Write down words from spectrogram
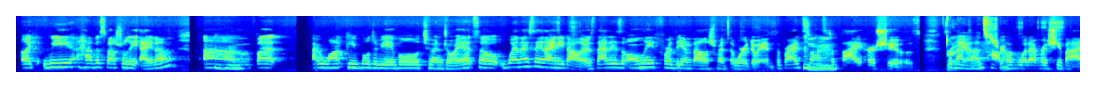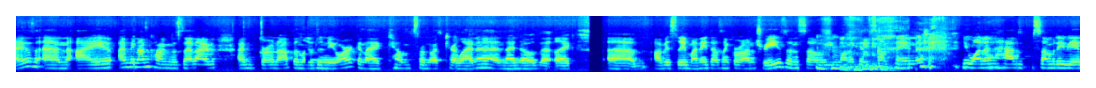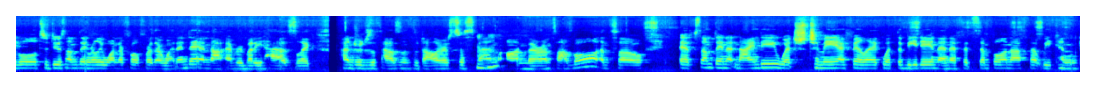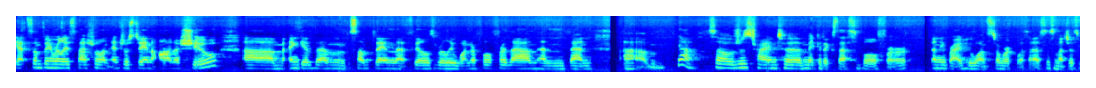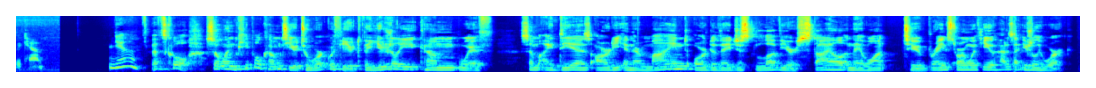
like we have a specialty item, um, but I want people to be able to enjoy it. So when I say ninety dollars, that is only for the embellishment that we're doing. The bride still has to buy her shoes, so Right. that's Yeah, on that's top true. of whatever she buys. And I, I mean, I'm cognizant. I've I've grown up and lived in New York, and I come from North Carolina, and I know that like. Um, obviously, money doesn't grow on trees, and so you want to give something. you want to have somebody be able to do something really wonderful for their wedding day, and not everybody has like hundreds of thousands of dollars to spend on their ensemble. And so, if something at 90, which to me, I feel like with the beading, and if it's simple enough that we can get something really special and interesting on a shoe um, and give them something that feels really wonderful for them, and then, um, yeah, so just trying to make it accessible for any bride who wants to work with us as much as we can. Yeah. That's cool. So when people come to you to work with you, do they usually come with some ideas already in their mind, or do they just love your style and they want to brainstorm with you? How does that usually work?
